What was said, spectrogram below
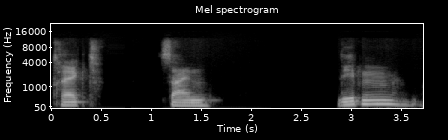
trägt sein Leben.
